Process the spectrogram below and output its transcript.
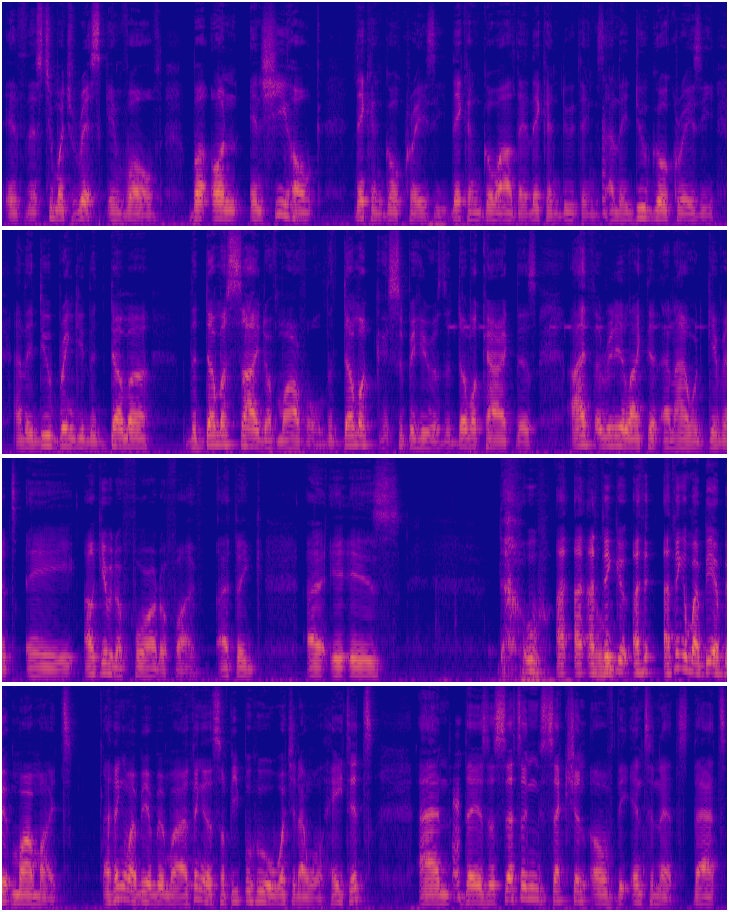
if there's too much risk involved, but on in She-Hulk. They can go crazy. They can go out there. They can do things, and they do go crazy, and they do bring you the dumber, the dumber side of Marvel, the dumber superheroes, the dumber characters. I th- really liked it, and I would give it a. I'll give it a four out of five. I think uh, it is. Ooh, I, I, I think it, I think I think it might be a bit Marmite. I think it might be a bit more. I think there's some people who will watch it and will hate it, and there's a certain section of the internet that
